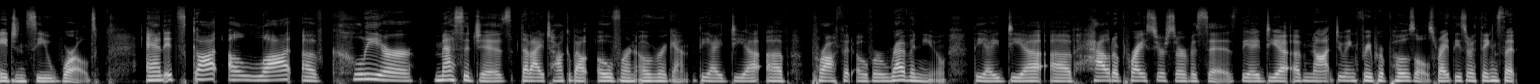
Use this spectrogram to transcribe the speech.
agency world. And it's got a lot of clear messages that I talk about over and over again. The idea of profit over revenue, the idea of how to price your services, the idea of not doing free proposals, right? These are things that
